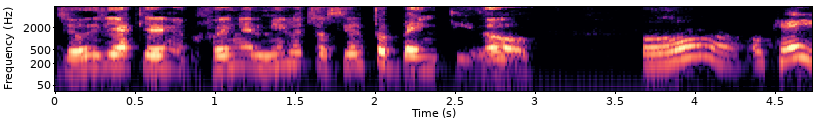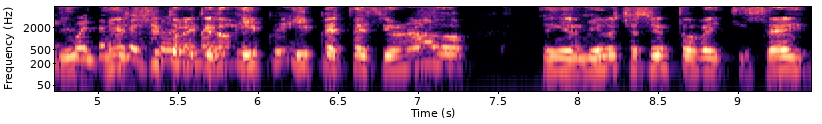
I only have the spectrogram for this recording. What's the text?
yo diría que fue en el 1822. oh, ok, historia. 1822 maestro. y, y perfeccionado en el 1826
